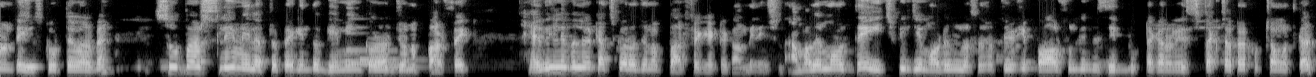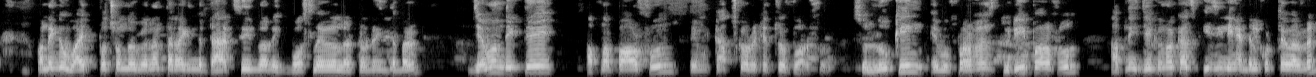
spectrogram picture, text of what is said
ঘণ্টা ইউজ করতে পারবেন। সুপার স্লিম এই ল্যাপটপটা কিন্তু গেমিং করার জন্য পারফেক্ট হেভি লেভেলের কাজ করার জন্য পারফেক্ট একটা কম্বিনেশন আমাদের মধ্যে এইচপি যে মডেলগুলো আছে, সবচেয়ে বেশি পাওয়ারফুল কিন্তু জেড বুকটা কারণ স্ট্রাকচারটা খুব চমৎকার। অনেকে হোয়াইট পছন্দ করেন, তারা কিন্তু ডার্ক সিলভার বস লেভেল ল্যাপটপটা নিতে পারেন। যেমন দেখতে আপনার পাওয়ারফুল তেমন কাজ করার ক্ষেত্রেও পাওয়ারফুল সো লুকিং এবং পারফরমেন্স দুটোই পাওয়ারফুল আপনি যে কোনো কাজ ইজিলি হ্যান্ডেল করতে পারবেন।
